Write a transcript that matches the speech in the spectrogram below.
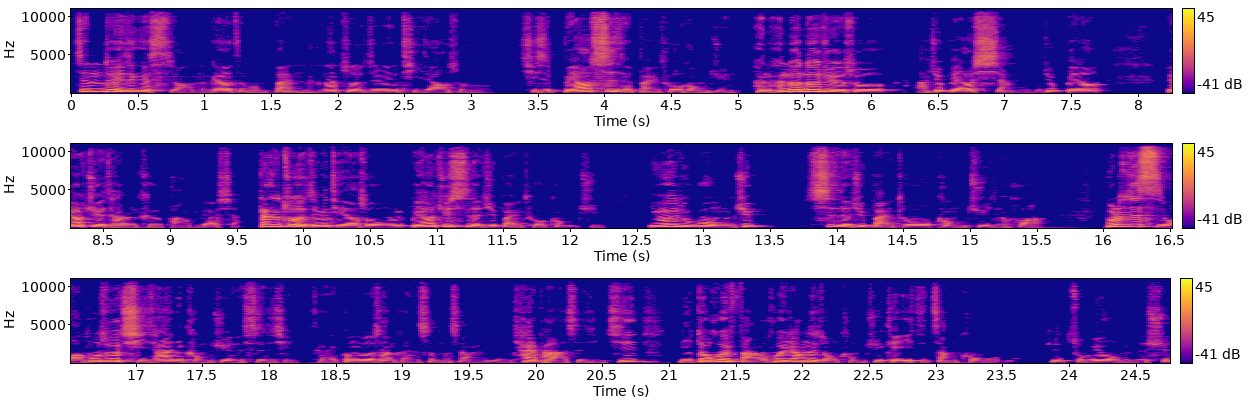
针对这个死亡，我们该要怎么办呢？那作者这边提到说，其实不要试着摆脱恐惧。很很多人都觉得说啊，就不要想，我们就不要。不要觉得它很可怕，我们不要想。但是作者这边提到说，我们不要去试着去摆脱恐惧，因为如果我们去试着去摆脱恐惧的话，不论是死亡，或者说其他你恐惧的事情，可能工作上，可能什么上你害怕的事情，其实你都会反而会让那种恐惧可以一直掌控我们，去左右我们的选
